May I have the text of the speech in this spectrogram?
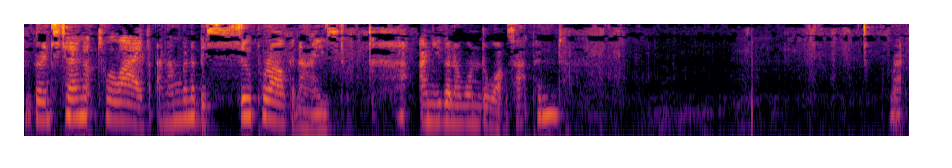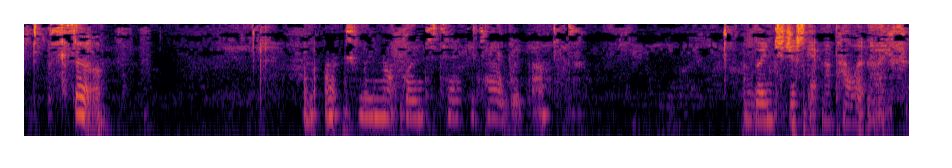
you're going to turn up to a live and I'm going to be super organised and you're going to wonder what's happened. Right, so I'm actually not going to take it out with that. I'm going to just get my palette knife.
